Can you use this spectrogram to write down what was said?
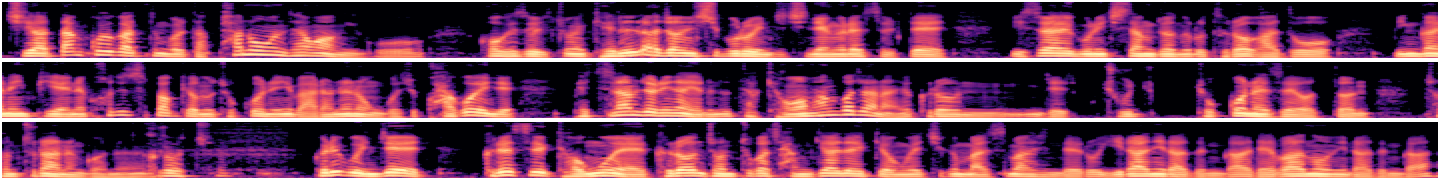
지하 땅굴 같은 걸 다 파놓은 상황이고 거기서 일종의 게릴라전식으로 이제 진행을 했을 때 이스라엘군이 지상전으로 들어가도 민간인 피해는 커질 수밖에 없는 조건이 마련해 놓은 것이 과거에 이제 베트남전이나 이런 데 다 경험한 거잖아요. 그런 이제 주, 조건에서의 어떤 전투라는 거는. 그렇죠. 그리고 이제 그랬을 경우에 그런 전투가 장기화될 경우에 지금 말씀하신 대로 이란이라든가 레바논이라든가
